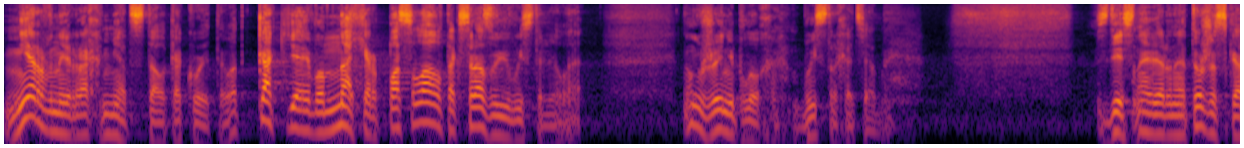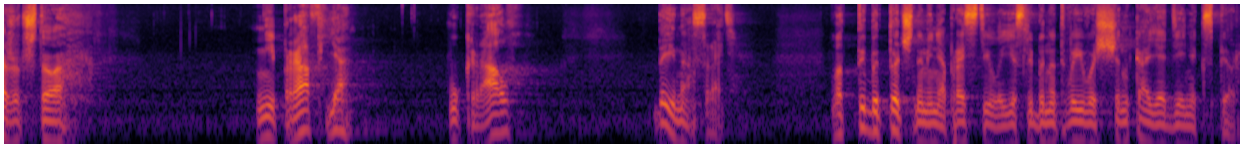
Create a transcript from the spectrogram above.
Нервный Рахмет стал какой-то. Вот как я его нахер послал, так сразу и выстрелил. А? Ну, уже неплохо, быстро хотя бы. Здесь, наверное, тоже скажут, что не прав я, украл, да и насрать. Вот ты бы точно меня простила, если бы на твоего щенка я денег спер.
